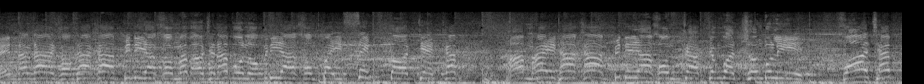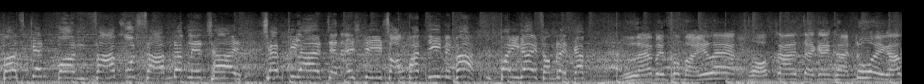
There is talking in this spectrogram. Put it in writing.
เป็นทางด้านของท่าข้ามพิทยาคมครับเอาชนะบัวหลวงพิทยาคมไป 10 ต่อ 7 ครับทำให้ท่าข้ามพิทยาคมจากจังหวัดชลบุรีคว้าแชมป์บาสเกตบอล3คูณ3นักเรียนชาย แชมป์กีฬา 7 HD 2025 ไปได้สำเร็จครับ และเป็นสมัยแรกของการจัดการแข่งขันด้วยครับ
